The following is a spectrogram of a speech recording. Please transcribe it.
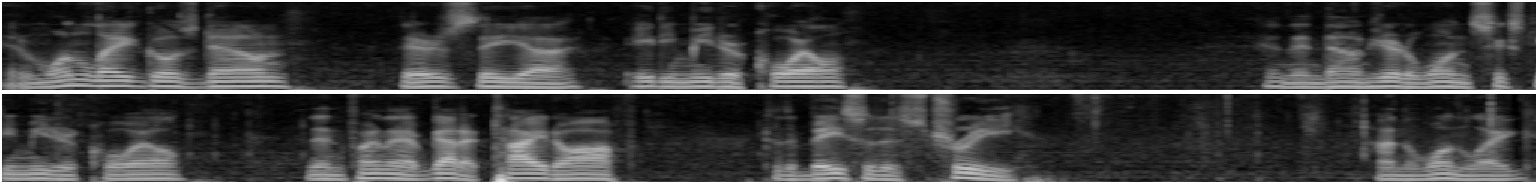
And one leg goes down there's the uh, 80 meter coil. And then down here to 160 meter coil. Then finally I've got it tied off to the base of this tree on the one leg.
